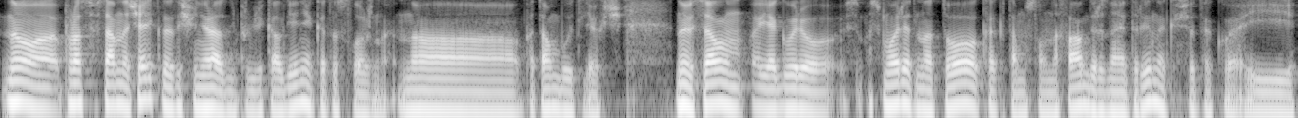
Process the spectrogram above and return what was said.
Но просто в самом начале, когда ты еще ни разу не привлекал денег, это сложно. Но потом будет легче. Ну и в целом, я говорю, смотрят на то, как там, условно, founder знает рынок и все такое. И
